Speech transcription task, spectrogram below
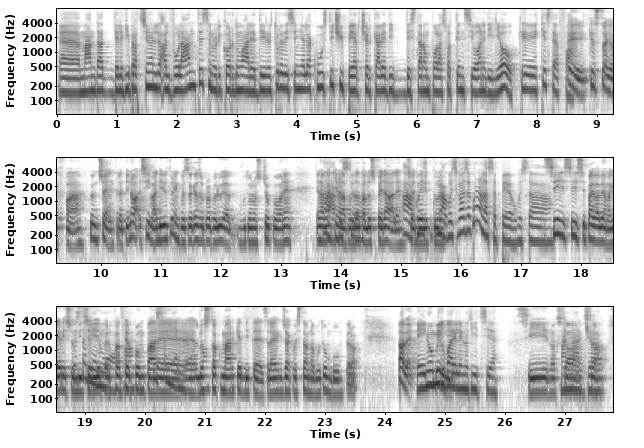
eh, manda delle vibrazioni al, al, volante se non ricordo male addirittura dei segnali acustici per cercare di destare un po' la sua attenzione digli oh che, che stai a fare ehi che stai a fare concentrati. No sì ma addirittura in questo caso proprio lui ha avuto uno sciopone e la ah, macchina questo... l'ha portata all'ospedale ah, cioè quest... no questa cosa qua non la sapevo questa... sì sì sì poi vabbè magari sono dicerie per, per pompare lo stock market di Tesla eh. già quest'anno ha avuto un boom però vabbè e non quindi... mi rubare le notizie sì, lo so, Mannaggia. lo so.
